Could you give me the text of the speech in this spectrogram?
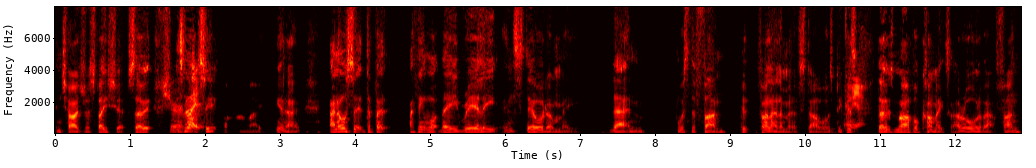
in charge of a spaceship. So sure. it's not right. too far away, you know. And also, but I think what they really instilled on me then was the fun, fun element of Star Wars oh, because oh, yeah. those Marvel comics are all about fun.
